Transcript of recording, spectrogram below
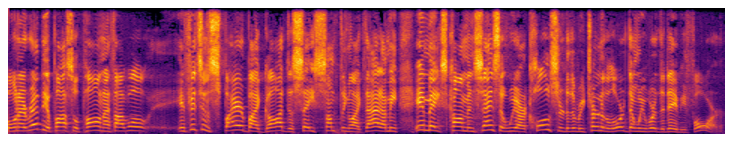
But when I read the Apostle Paul and I thought, well, if it's inspired by God to say something like that, I mean, it makes common sense that we are closer to the return of the Lord than we were the day before.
